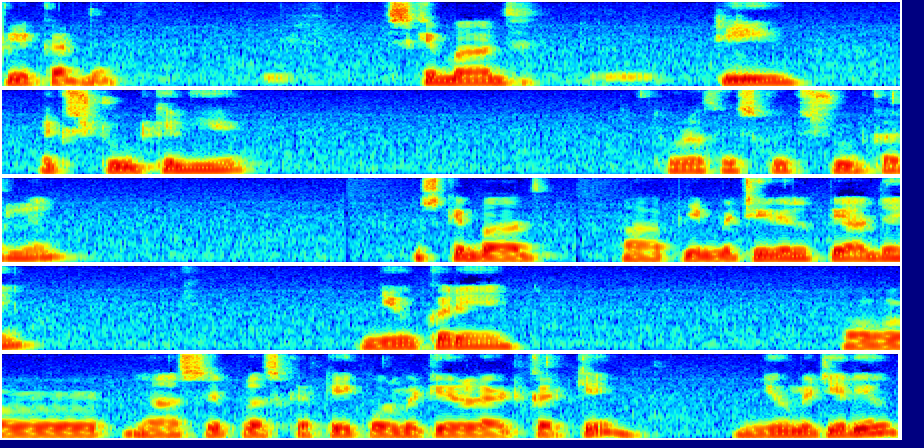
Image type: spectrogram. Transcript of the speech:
क्लिक कर दें। इसके बाद टी एक्सट्रूड के लिए थोड़ा सा इसको एक्सट्रूड कर लें। उसके बाद आप ये मटेरियल पे आ जाएँ न्यू करें और यहाँ से प्लस करके एक और मटेरियल ऐड करके न्यू मटेरियल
